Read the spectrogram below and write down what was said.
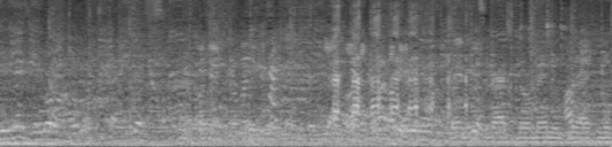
man international, man international.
